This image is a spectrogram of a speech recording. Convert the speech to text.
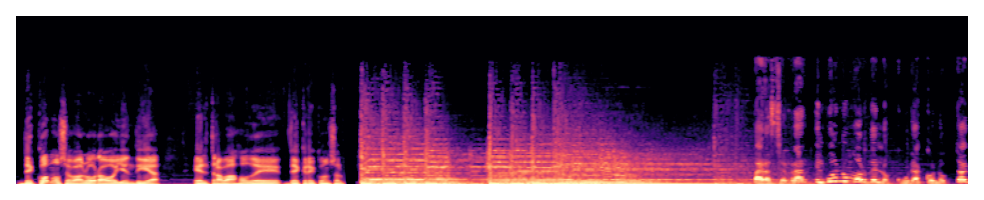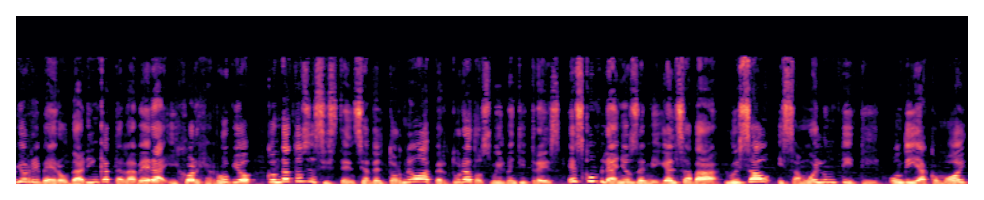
de cómo se valora hoy en día el trabajo de, de Craig. Para cerrar, el buen humor de locura con Octavio Rivero, Darín Catalavera y Jorge Rubio con datos de asistencia del torneo Apertura 2023. Es cumpleaños de Miguel Sabá, Luisao y Samuel Umtiti. Un día como hoy,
